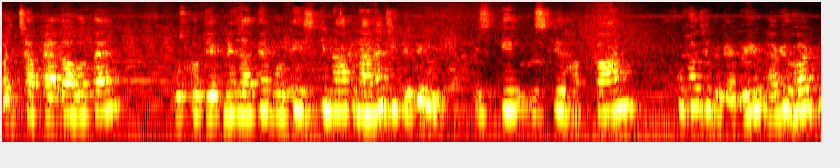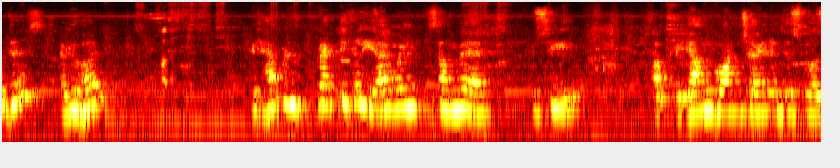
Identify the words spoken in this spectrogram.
बच्चा पैदा होता है, उसको देखने जाते हैं, बोलते हैं, इसकी नाक नाना जी पे गई इसके इसके कान फूफा जी पे गए have you heard to this have you heard it happened practically. I went somewhere to see a young born child and this was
